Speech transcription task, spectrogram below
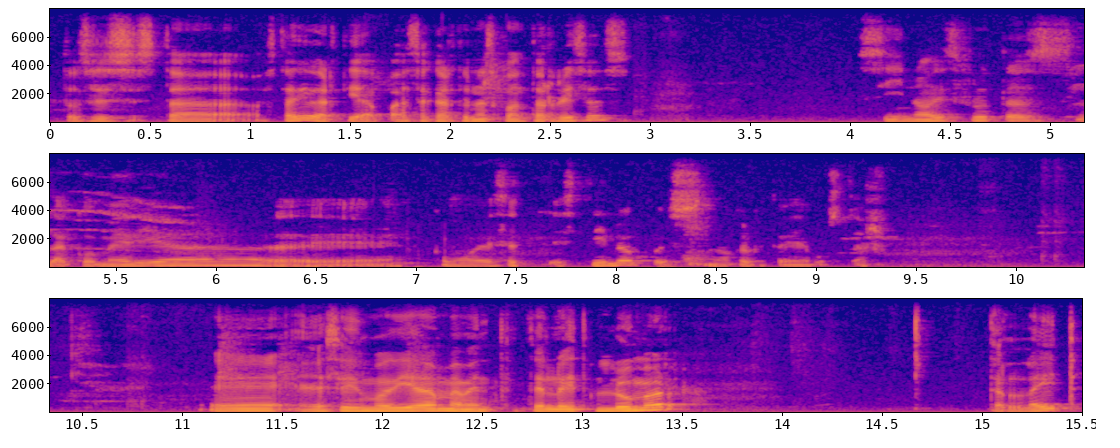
Entonces está, está divertida para sacarte unas cuantas risas. Si no disfrutas la comedia eh, como de ese estilo, pues no creo que te vaya a gustar. Eh, ese mismo día me aventé The Late Bloomer. The Late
